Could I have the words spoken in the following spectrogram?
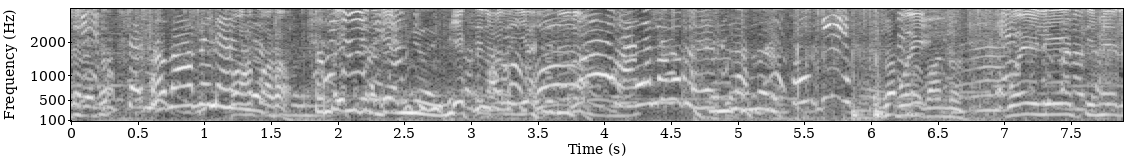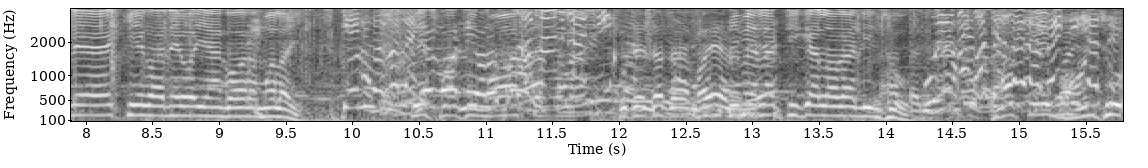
सर खुवा अब पहिले तिमीहरूले के गर्ने हो यहाँ गएर मलाई त्यसपछि म तिमीहरूलाई टिका लगाइदिन्छु म केही भन्छु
